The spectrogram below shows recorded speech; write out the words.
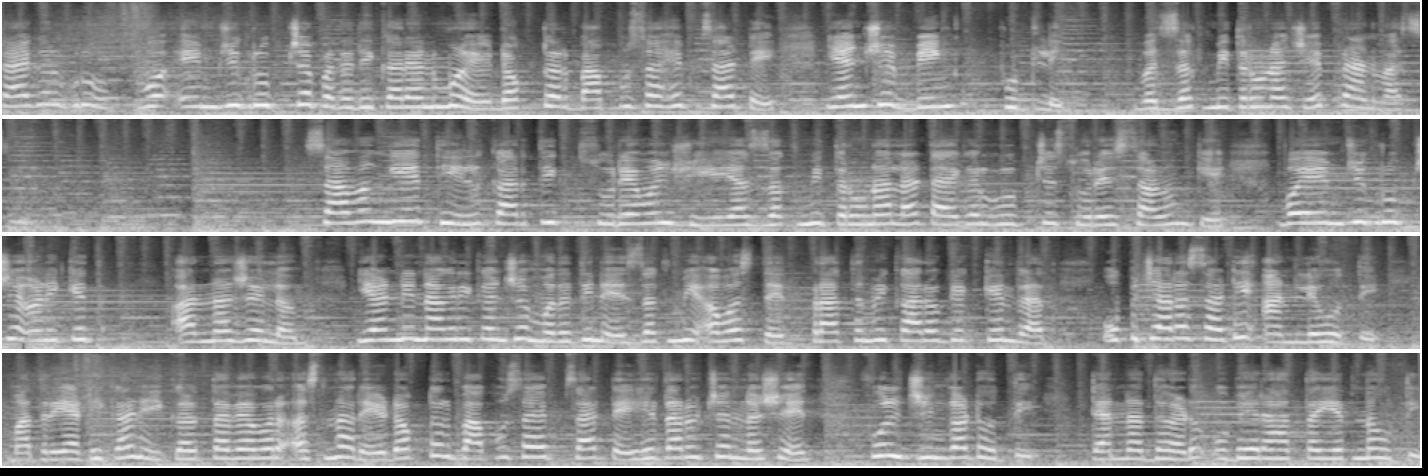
टायगर ग्रुप व एम जी ग्रुपच्या पदाधिकाऱ्यांमुळे डॉक्टर बापूसाहेब साठे यांचे बिंग फुटले व जखमी तरुणाचे प्राण वाचले. सावंगी येथील कार्तिक सूर्यवंशी या जखमी तरुणाला टायगर ग्रुपचे सुरेश साळुंके व एम जी ग्रुपचे अनिकेत अर्नाजेलम यांनी नागरिकांच्या मदतीने जखमी अवस्थेत प्राथमिक आरोग्य केंद्रात उपचारासाठी आणले होते. मात्र या ठिकाणी कर्तव्यावर असणारे डॉक्टर बापूसाहेब चाटे हे दारूच्या नशेत फुल झिंगाट होते. त्यांना धड उभे राहता येत नव्हते.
